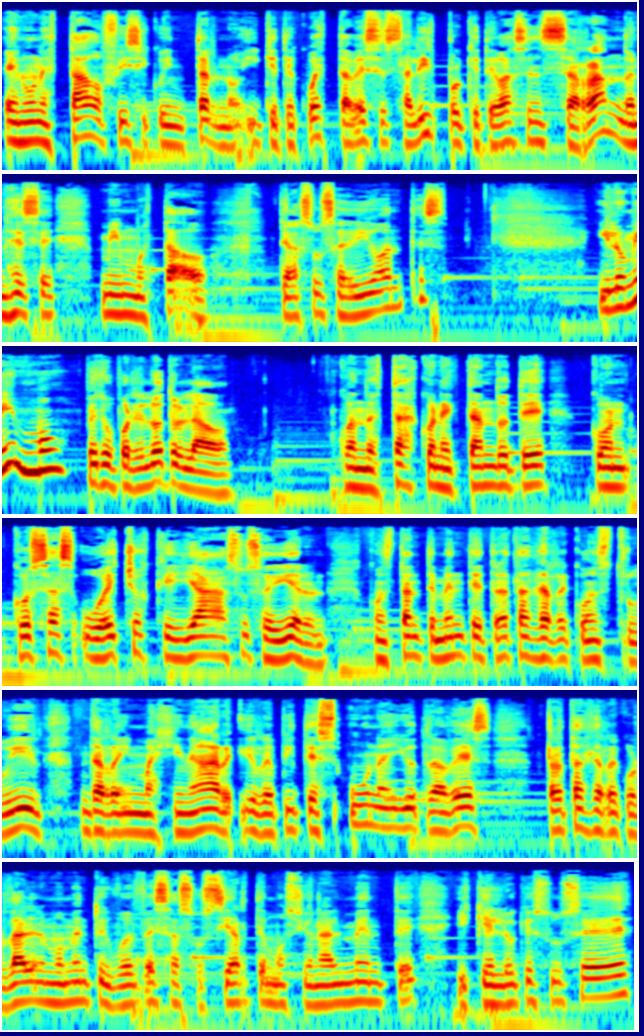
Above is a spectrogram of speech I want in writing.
en un estado físico interno y que te cuesta a veces salir porque te vas encerrando en ese mismo estado. ¿Te ha sucedido antes? Y lo mismo, pero por el otro lado, cuando estás conectándote con cosas o hechos que ya sucedieron. Constantemente tratas de reconstruir, de reimaginar y repites una y otra vez, tratas de recordar el momento y vuelves a asociarte emocionalmente. ¿Y qué es lo que sucede?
